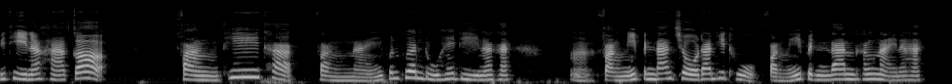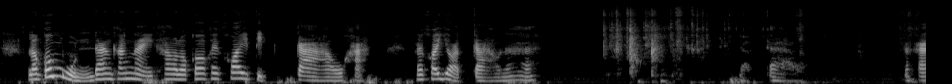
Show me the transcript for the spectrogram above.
วิธีนะคะก็ฝั่งที่ถักฝั่งไหนเพื่อนๆดูให้ดีนะคะ ฝั่งนี้เป็นด้านโชว์ด้านที่ถูก ฝั่งนี้เป็นด้านข้างในนะคะ แล้วก็หมุนด้านข้างในเข้าแล้วก็ค่อย ๆ ติดกาวค่ะ ค่อยๆหยอดกาวนะคะ หยอดกาวนะคะ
